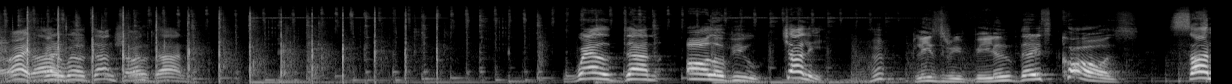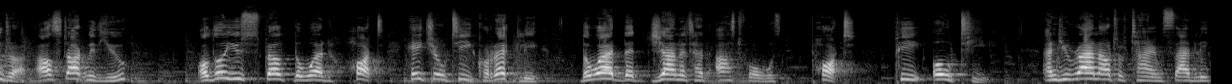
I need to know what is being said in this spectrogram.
All right, very well done, Sean. Well done. Well done, all of you. Charlie, mm-hmm. please reveal their scores. Sandra, I'll start with you. Although you spelt the word hot, H O T, correctly, the word that Janet had asked for was pot, P O T. And you ran out of time, sadly,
